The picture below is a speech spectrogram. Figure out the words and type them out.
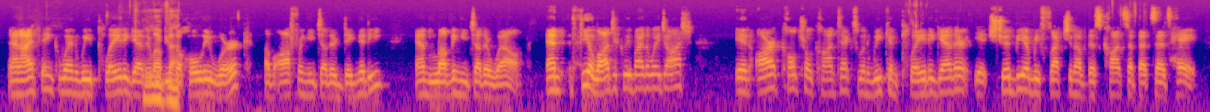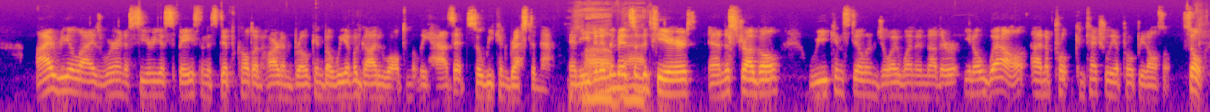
And I think when we play together, we do that. the holy work of offering each other dignity and loving each other well. And theologically, by the way, Josh, in our cultural context, when we can play together, it should be a reflection of this concept that says, hey, I realize we're in a serious space and it's difficult and hard and broken, but we have a God who ultimately has it, so we can rest in that. And Love even in the midst that. of the tears and the struggle, we can still enjoy one another, you know, well and appro- contextually appropriate also. So,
